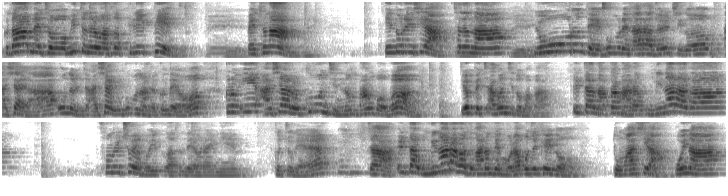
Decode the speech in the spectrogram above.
그 다음에 저 밑에 내려와서 필리핀, 예. 베트남, 인도네시아 찾았나? 예. 요런 대부분의 나라들 지금 아시아야. 오늘 이제 아시아 요 부분을 할 건데요. 그럼 이 아시아를 구분 짓는 방법은 옆에 작은 지도 봐봐. 일단 아까 말한 우리나라가 손을 쳐야 보일 것 같은데요, 라인님. 그쪽에. 자, 일단 우리나라가 들어가는데 뭐라고 적혀있노? 동아시아. 보이나?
